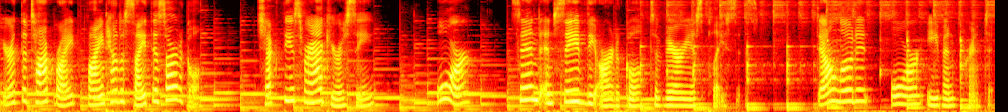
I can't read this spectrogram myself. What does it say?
Here at the top right, find how to cite this article. Check these for accuracy, or send and save the article to various places. Download it or even print it.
